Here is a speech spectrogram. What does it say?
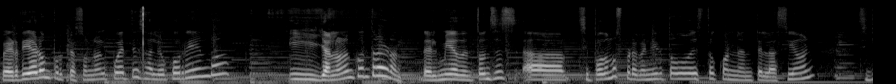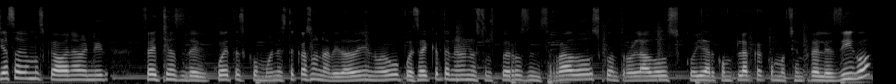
perdieron porque sonó el cohete, salió corriendo y ya no lo encontraron del miedo. Entonces, uh, si podemos prevenir todo esto con antelación, si ya sabemos que van a venir fechas de cohetes como en este caso Navidad y Nuevo, pues hay que tener a nuestros perros encerrados, controlados, collar con placa, como siempre les digo.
